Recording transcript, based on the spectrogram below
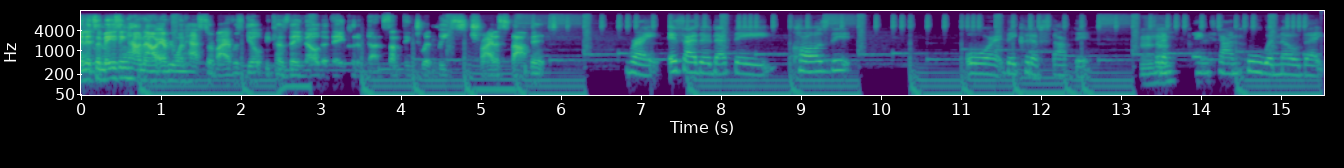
And it's amazing how now everyone has survivor's guilt because they know that they could have done something to at least try to stop it. Right. It's either that they caused it or they could have stopped it. Mm-hmm. But at mm-hmm. the same time, who would know that,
